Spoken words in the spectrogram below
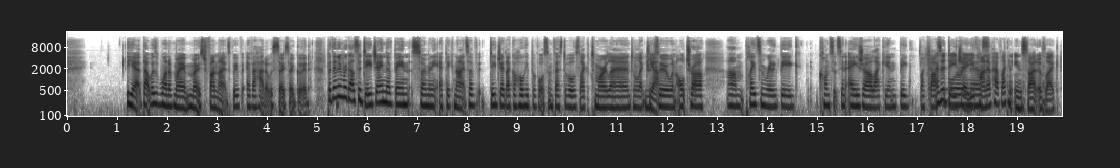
yeah, that was one of my most fun nights we've ever had. It was so, so good. But then in regards to DJing, there have been so many epic nights. I've DJed like a whole heap of awesome festivals like Tomorrowland and Electric Yeah. Zoo and Ultra. Um, played some really big concerts in Asia, like in big like As a DJ, you kind of have like an insight of like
